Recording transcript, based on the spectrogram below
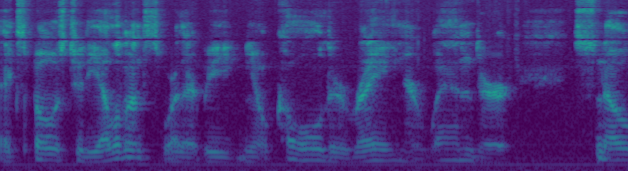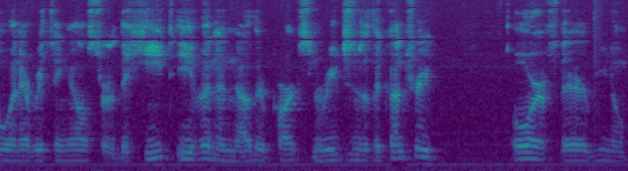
exposed to the elements, whether it be you know cold or rain or wind or snow and everything else, or the heat even in other parts and regions of the country, or if they're you know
